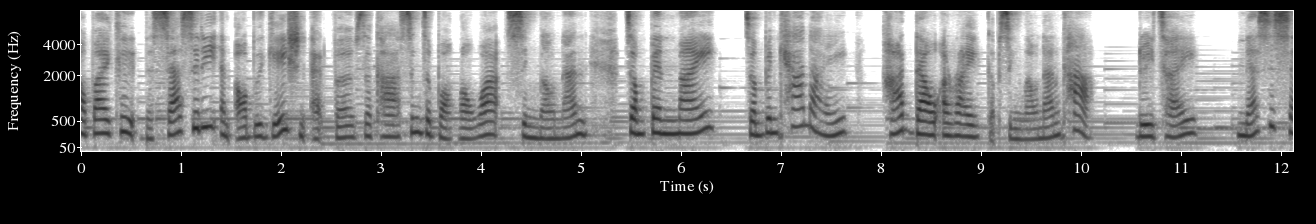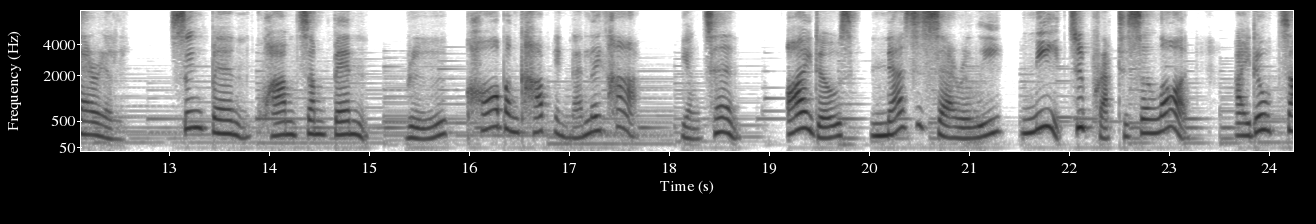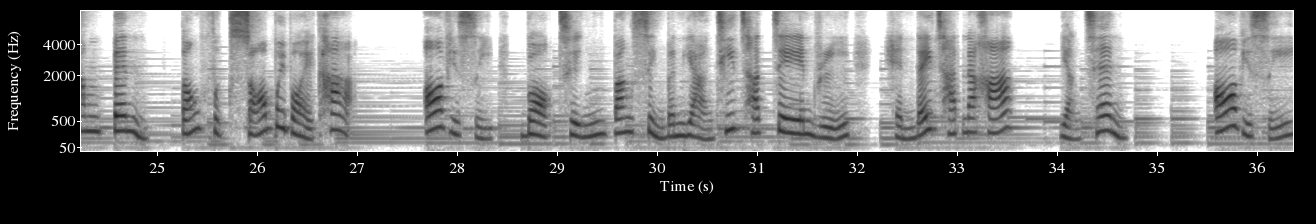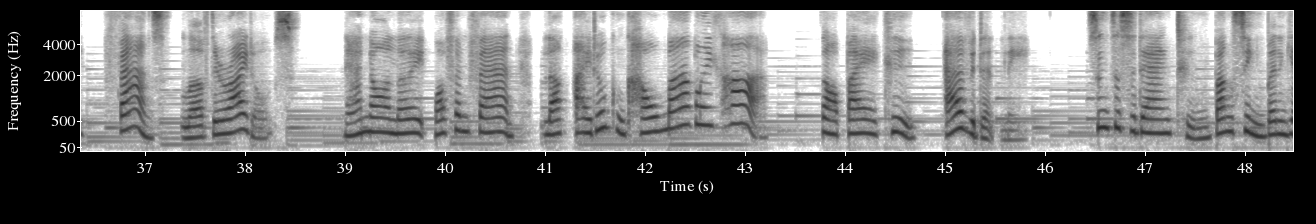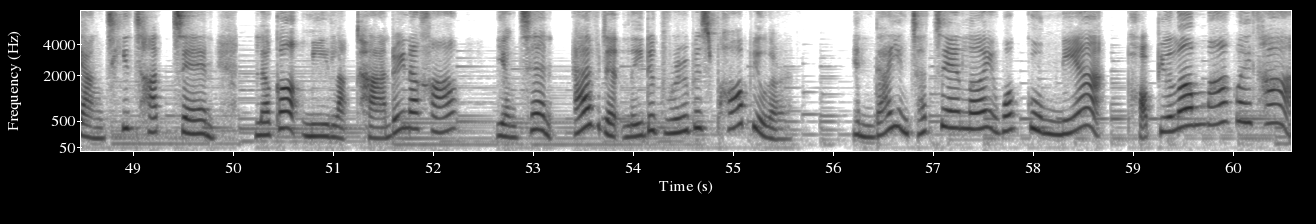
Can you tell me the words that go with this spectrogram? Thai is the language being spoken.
ต่อไปคือ necessity and obligation adverbs นะคะซึ่งจะบอกเราว่าสิ่งเหล่านั้นจำเป็นไหมจำเป็นแค่ไหนคาดเดาอะไรกับสิ่งเหล่านั้นค่ะ โดยใช้ necessarily ซึ่งเป็นความจำเป็น หรือข้อบังคับอย่างนั้นเลยค่ะ อย่างเช่น idols necessarily need to practice a lot idol จำเป็น ต้องฝึกซ้อมบ่อยๆ ค่ะ obviously บอกถึงบางสิ่งบางอย่างที่ชัดเจนหรือเห็นได้ชัดนะคะ อย่างเช่น obviously fans love their idols แน่นอนเลยว่าแฟนๆรักไอดอลของเขามากเลยค่ะ ต่อไปคือ evidently ซึ่งจะแสดงถึงบางสิ่งบางอย่างที่ชัดเจน แล้วก็มีหลักฐานด้วยนะคะ อย่างเช่น evidently the group is popular เห็นได้อย่างชัดเจนเลยว่ากลุ่มเนี้ย popular มากเลยค่ะ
